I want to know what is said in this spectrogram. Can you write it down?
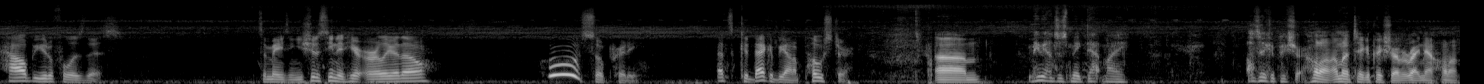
How beautiful is this? It's amazing. You should have seen it here earlier though. Whoo, so pretty. That's could that could be on a poster. Um, maybe I'll just make that my. I'll take a picture. Hold on, I'm gonna take a picture of it right now. Hold on.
